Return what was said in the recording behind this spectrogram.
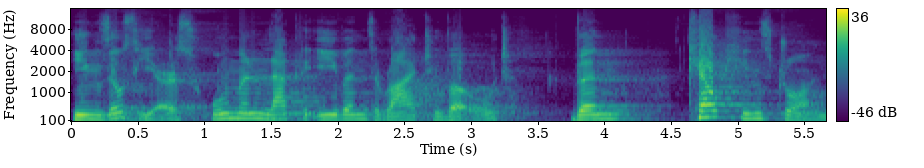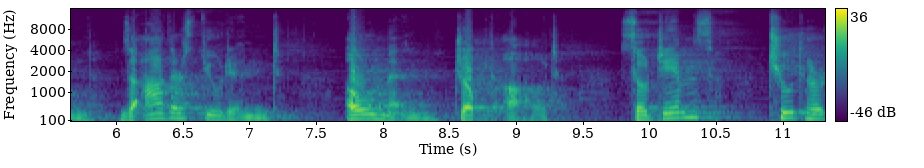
In those years, women lacked even the right to vote. When Calkins joined, the other student, all men, dropped out, so James tutored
